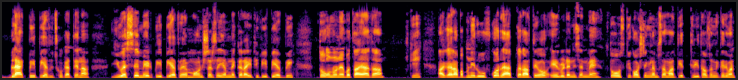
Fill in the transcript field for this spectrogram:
ब्लैक पीपीएफ जिसको कहते हैं ना यूएसए मेड पीपीएफ है मॉन्स्टर से ही हमने कराई थी पीपीएफ भी। तो उन्होंने बताया था कि अगर आप अपनी रूफ को रैप कराते हो एवरी डेनिशन में तो उसकी कॉस्टिंग लमसम आती है थ्री थाउज़ेंड के करीबन।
